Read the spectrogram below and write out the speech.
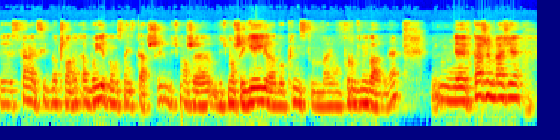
w Stanach Zjednoczonych, albo jedną z najstarszych, być może, być może Yale albo Princeton mają porównywalne. W każdym razie E,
